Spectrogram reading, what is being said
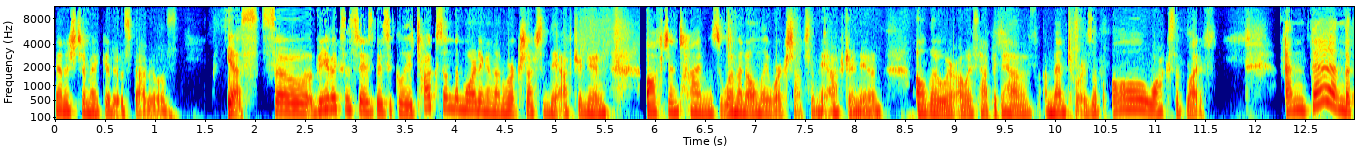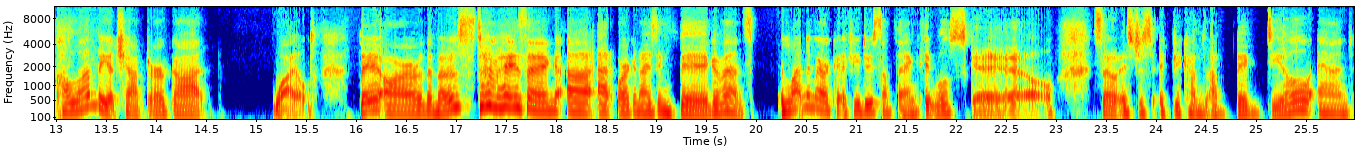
managed to make it. It was fabulous. Yes. So vvixen stays basically talks in the morning and then workshops in the afternoon. Oftentimes women only workshops in the afternoon although we're always happy to have mentors of all walks of life. And then the colombia chapter got wild they are the most amazing uh, at organizing big events in latin america if you do something it will scale so it's just it becomes a big deal and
